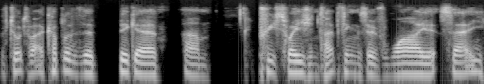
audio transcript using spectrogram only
We've talked about a couple of the bigger um, persuasion type things of why it's a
